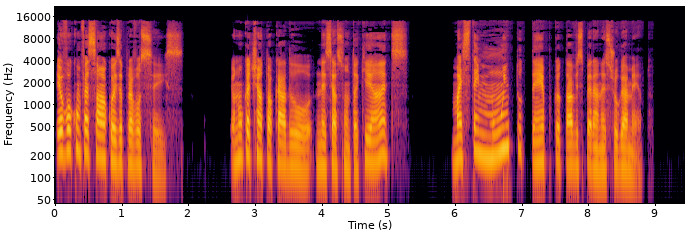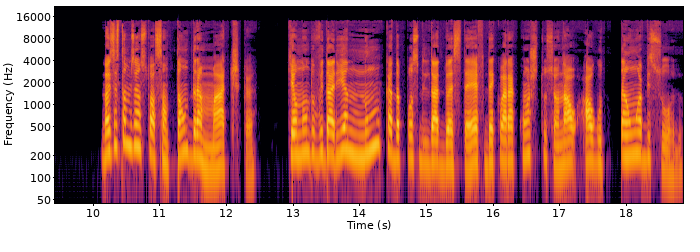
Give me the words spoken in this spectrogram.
Eu vou confessar uma coisa para vocês. Eu nunca tinha tocado nesse assunto aqui antes, mas tem muito tempo que eu estava esperando esse julgamento. Nós estamos em uma situação tão dramática que eu não duvidaria nunca da possibilidade do STF declarar constitucional algo tão absurdo.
